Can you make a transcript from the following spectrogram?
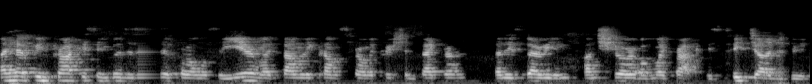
I have been practicing Buddhism for almost a year. My family comes from a Christian background and is very unsure of my practice. They judge me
